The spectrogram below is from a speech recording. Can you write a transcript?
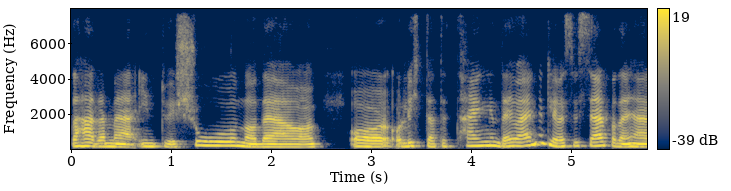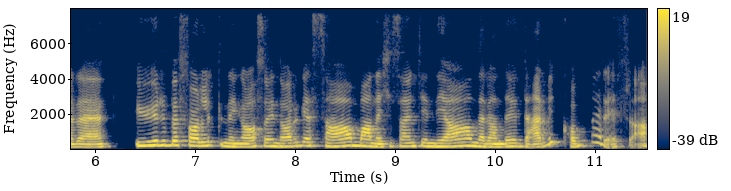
det her med intuisjon og det å, å, å lytte etter tegn, det er jo egentlig, hvis vi ser på den her eh, urbefolkninga også i Norge, samene, ikke sant, indianerne, det er jo der vi kommer ifra.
